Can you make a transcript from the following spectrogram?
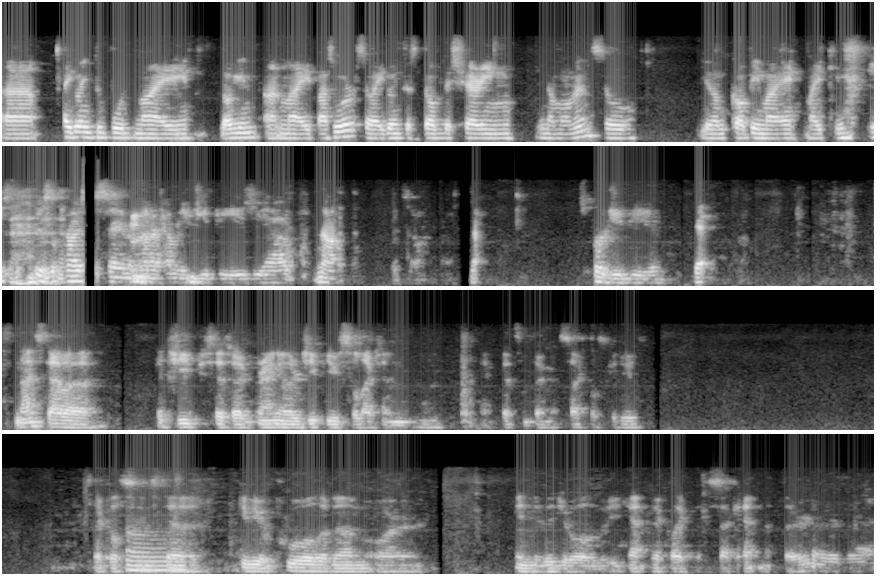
Uh, I'm going to put my login and my password, so I'm going to stop the sharing in a moment, so you don't copy my my key. Is, is the price the same no matter how many GPUs you have? no, It's not. No. It's per GPU. Yeah. It's nice to have a, a G, such a granular GPU selection. I think that's something that Cycles could use. Cycles um, seems to give you a pool of them or individual, but you can't pick like the second and the third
